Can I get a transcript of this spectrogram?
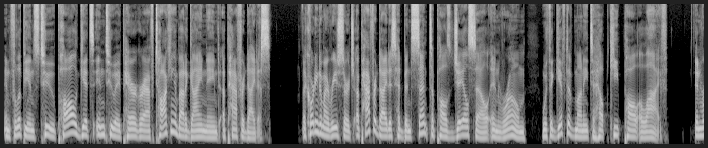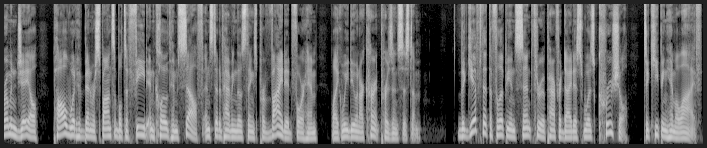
In Philippians 2, Paul gets into a paragraph talking about a guy named Epaphroditus. According to my research, Epaphroditus had been sent to Paul's jail cell in Rome with a gift of money to help keep Paul alive. In Roman jail, Paul would have been responsible to feed and clothe himself instead of having those things provided for him like we do in our current prison system. The gift that the Philippians sent through Epaphroditus was crucial to keeping him alive.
